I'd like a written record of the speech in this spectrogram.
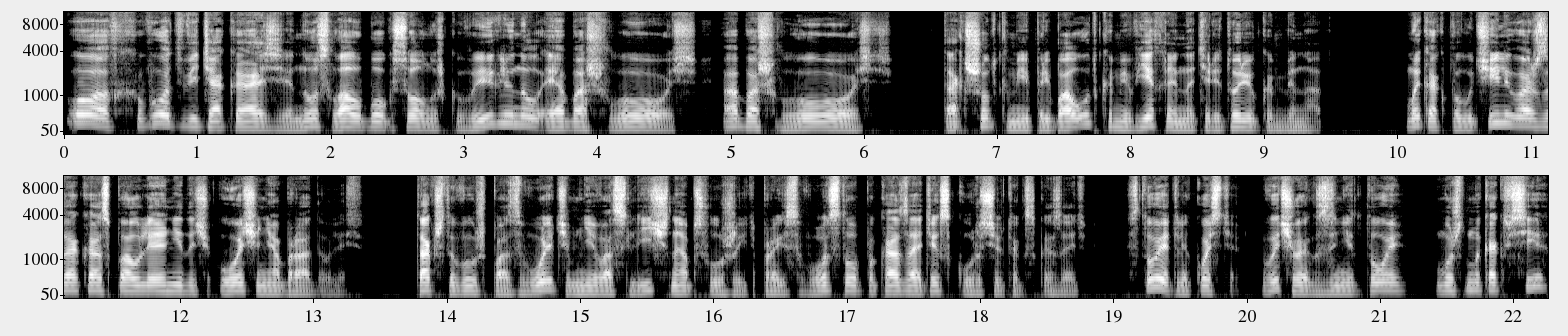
Ох, вот ведь оказия. Но, слава богу, солнышко выглянул и обошлось. Обошлось. Так шутками и прибаутками въехали на территорию комбината. Мы, как получили ваш заказ, Павел Леонидович, очень обрадовались. Так что вы уж позвольте мне вас лично обслужить, производство показать, экскурсию, так сказать. Стоит ли, Костя? Вы человек занятой. Может, мы как все?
